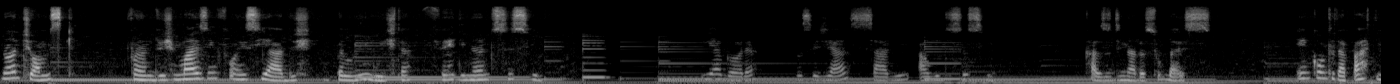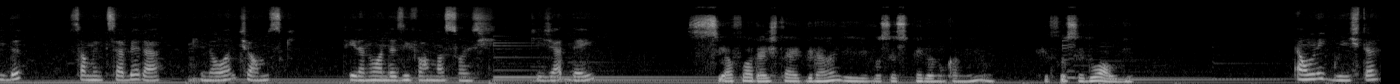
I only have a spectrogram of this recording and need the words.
Noam Chomsky foi um dos mais influenciados pelo linguista Ferdinand Saussure. E agora você já sabe algo de Saussure, caso de nada soubesse. Em contrapartida, somente saberá que Noam Chomsky, tirando uma das informações que já dei, se a floresta é grande e você se perdeu no caminho, reforce do áudio. É um linguista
